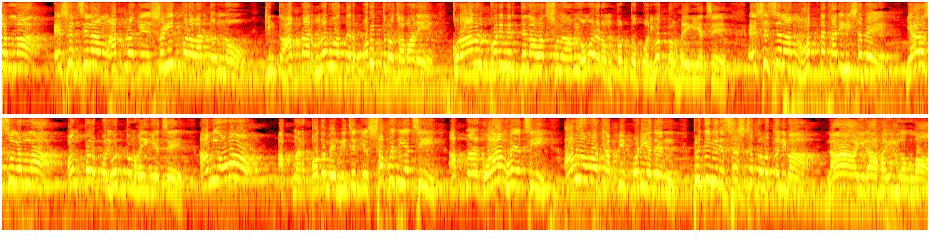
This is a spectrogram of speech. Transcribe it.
রাসূলুল্লাহ, এসেছিলাম আপনাকে শহীদ করাবার জন্য। কিন্তু আপনার নবুয়তের পবিত্র জবানে কোরআনুল করিমের তেলাওয়াত শুনে আমি ওমরের অন্তর তো পরিবর্তন হয়ে গিয়েছে। এসেছিলাম হত্যাকারী হিসেবে। ইয়া রাসূলুল্লাহ, অন্তর পরিবর্তন হয়ে গিয়েছে। আমি ওমর আপনার কদমে নিজেকে সঁপে দিয়েছি, আপনার গোলাম হয়েছি। আমি ওমরকে আপনি পড়িয়ে দেন, পৃথিবীর শ্রেষ্ঠতম কালিমা। লা ইলাহা ইল্লাল্লাহ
